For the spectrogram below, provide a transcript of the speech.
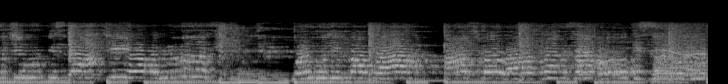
Último piscar de olhos. Quando lhe faltar as palavras, a opção.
